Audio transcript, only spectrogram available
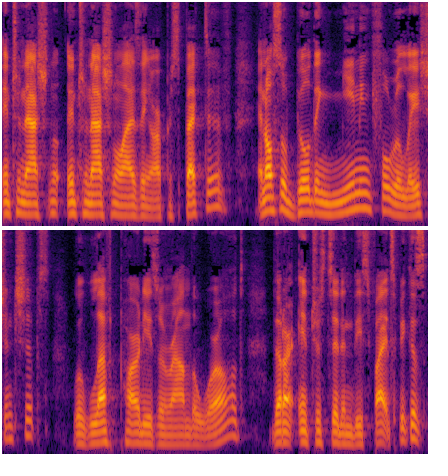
international, internationalizing our perspective and also building meaningful relationships with left parties around the world that are interested in these fights because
